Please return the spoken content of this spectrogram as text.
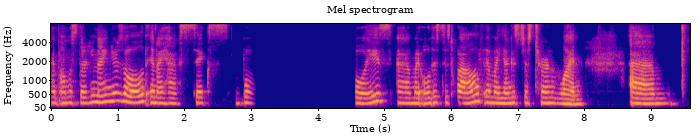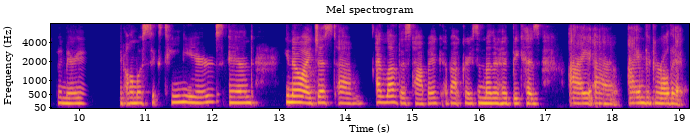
I'm almost 39 years old and I have six bo- boys. Uh, my oldest is 12 and my youngest just turned one. Um, been married almost 16 years and you know, I just um I love this topic about grace and motherhood because I uh I am the girl that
